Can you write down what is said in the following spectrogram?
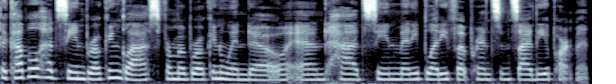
The couple had seen broken glass from a broken window and had seen many bloody footprints inside the apartment.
